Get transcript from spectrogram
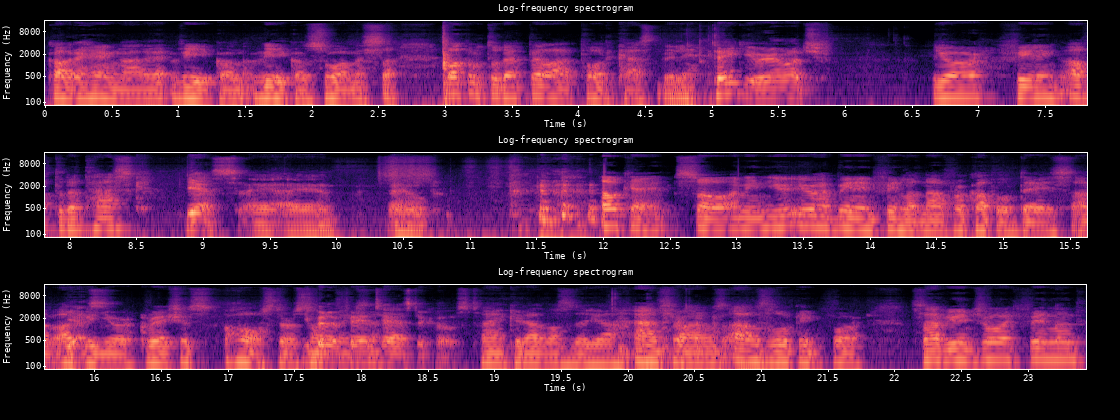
kaveri hengailee viikon, viikon Suomessa. Welcome to the Pelaaja Podcast, Billy. Thank you very much. You're feeling up to the task? Yes, I, I am. I hope. Okay, so I mean, you, you have been in Finland now for a couple of days. I've, I've Yes. been your gracious host or something. You've been a so- fantastic host. Thank you. That was the uh, answer I was I was looking for. So, have you enjoyed Finland?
